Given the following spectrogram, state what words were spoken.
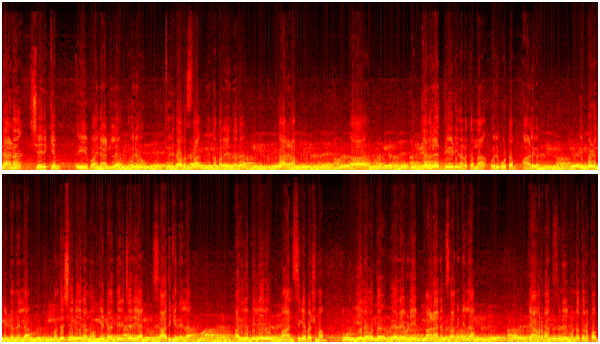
ഇതാണ് ശരിക്കും ഈ വയനാട്ടിൽ ഒരു ദുരിതാവസ്ഥ എന്ന് പറയുന്നത് കാരണം കുറ്റവരെ തേടി നടക്കുന്ന ഒരു കൂട്ടം ആളുകൾ ഇപ്പോഴും കിട്ടുന്നില്ല. മൃതശരീരം നോക്കിയിട്ട് തിരിച്ചറിയാൻ സാധിക്കുന്നില്ല. അതിലും വലിയൊരു മാനസിക വിഷമം. ഈ ലോകത്ത് വേറെ എവിടെയും കാണാനും സാധിക്കില്ല. ക്യാമറമാൻ സുനിൽ മുണ്ടത്തിനൊപ്പം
